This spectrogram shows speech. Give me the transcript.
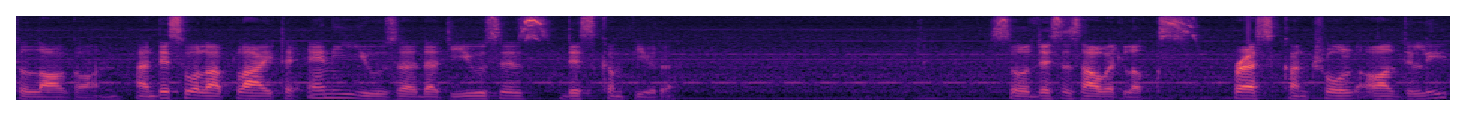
to log on. And this will apply to any user that uses this computer. So this is how it looks. Press Ctrl Alt Delete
